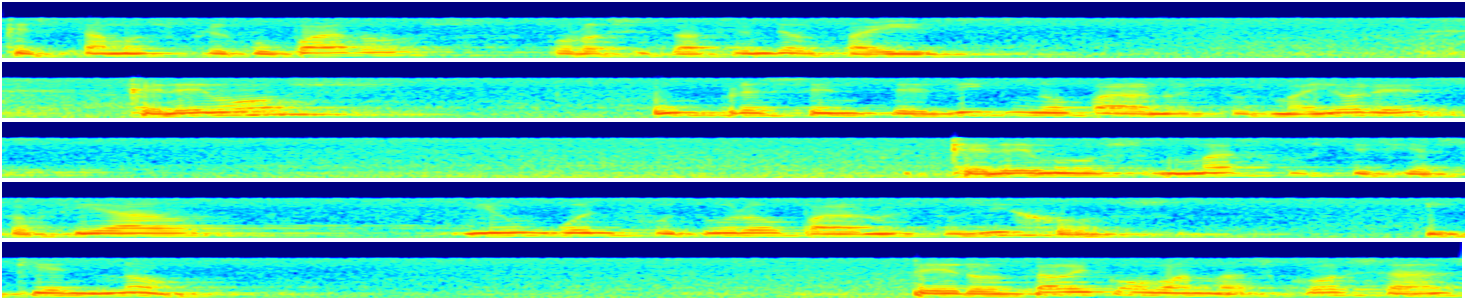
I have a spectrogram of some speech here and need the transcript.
que estamos preocupados por la situación del país. Queremos un presente digno para nuestros mayores, queremos más justicia social y un buen futuro para nuestros hijos. ¿Y quién no? Pero tal y como van las cosas,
